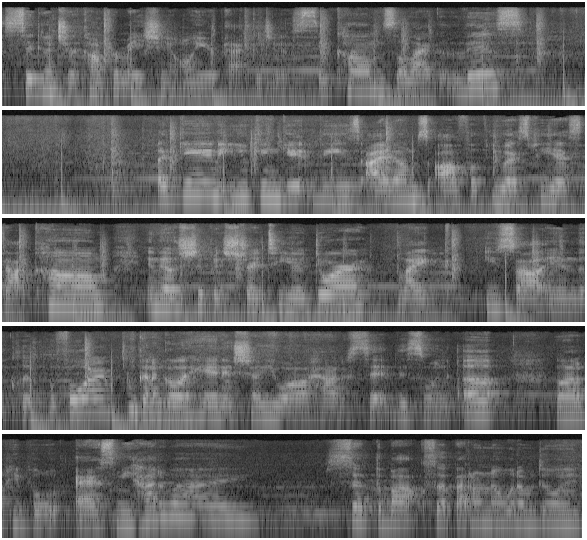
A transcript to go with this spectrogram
signature confirmation on your packages. It comes like this. Again, you can get these items off of USPS.com and they'll ship it straight to your door like you saw in the clip before. I'm gonna go ahead and show you all how to set this one up. A lot of people ask me, how do I set the box up. I don't know what I'm doing.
